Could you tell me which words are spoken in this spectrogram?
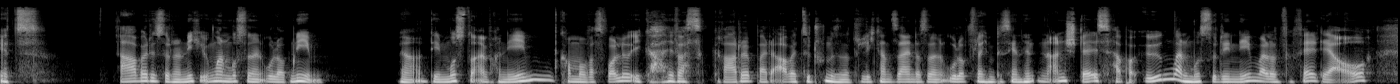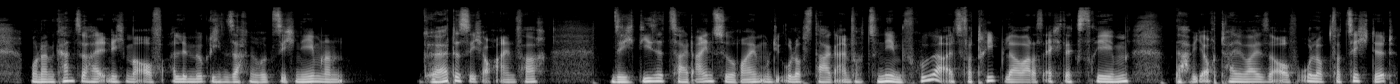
jetzt arbeitest oder nicht, irgendwann musst du deinen Urlaub nehmen. Ja, den musst du einfach nehmen, komme was wolle, egal was gerade bei der Arbeit zu tun ist. Natürlich kann es sein, dass du deinen Urlaub vielleicht ein bisschen hinten anstellst, aber irgendwann musst du den nehmen, weil dann verfällt der auch. Und dann kannst du halt nicht mehr auf alle möglichen Sachen Rücksicht nehmen. Dann gehört es sich auch einfach, sich diese Zeit einzuräumen und die Urlaubstage einfach zu nehmen. Früher als Vertriebler war das echt extrem. Da habe ich auch teilweise auf Urlaub verzichtet,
